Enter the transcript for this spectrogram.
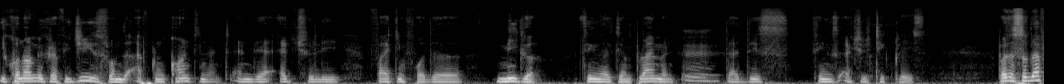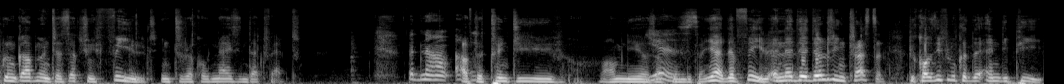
economic refugees from the African continent, and they're actually fighting for the meager thing like employment Mm. that these things actually take place. But the South African government has actually failed into recognizing that fact. But now, uh, After 20, how many years Yes. of independence? Yeah, they fail. And they, they don't even trust it. Because if you look at the NDP,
